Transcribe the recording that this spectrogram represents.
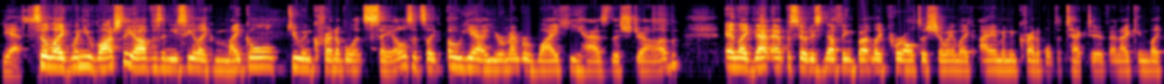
Yes. So like when you watch The Office and you see like Michael do incredible at sales, it's like, oh yeah, you remember why he has this job. And like that episode is nothing but like Peralta showing like I am an incredible detective and I can like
